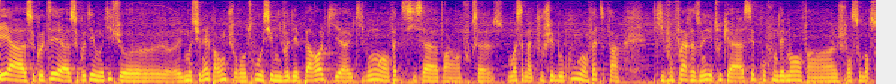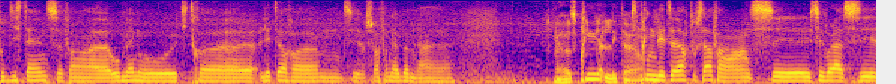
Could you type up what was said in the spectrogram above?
et euh, ce côté euh, ce côté émotif euh, émotionnel pardon tu retrouves aussi au niveau des paroles qui, euh, qui vont en fait si ça faut que ça moi ça m'a touché beaucoup en fait enfin qui vont faire résonner des trucs assez profondément. Enfin je pense au morceau Distance enfin euh, au même au titre Letter sur la fin de l'album là euh, Spring Letter. Spring Letter, tout ça, enfin, c'est, voilà, c'est,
